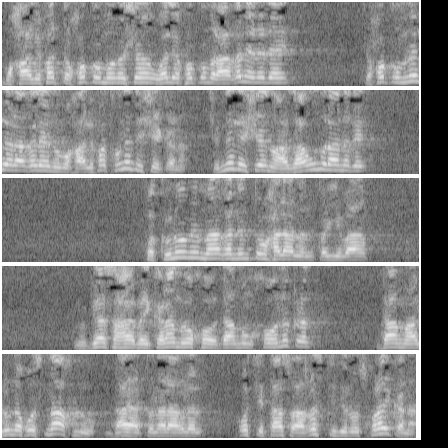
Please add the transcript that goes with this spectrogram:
مخالفت ته حکم ونشو ولې حکم راغلی نه دی چې حکم نه دراغلی نو مخالفت خو نه دي شي کنه چې نه دي شي نو عذاب هم رانغی فکلوا مما غنمتم حلالا طیبا نو بیا صحابه کرام یو خو دا مونږ خو نکړل دا مالونه خو سناخلو دا آیاتونه راغلل او چې تاسو اغست دي نو خړای کنه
